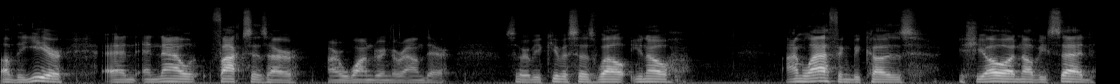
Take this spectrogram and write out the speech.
of the year, and, and now foxes are, are wandering around there. So Rabbi Akiva says, Well, you know, I'm laughing because Yeshua Navi said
